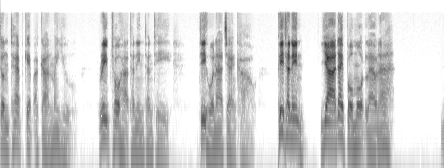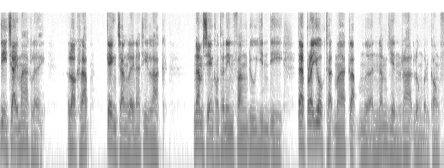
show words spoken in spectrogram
จนแทบเก็บอาการไม่อยู่ รีบโทรหาธนินทันที ที่หัวหน้าแจ้งข่าว พี่ธนินยาได้โปรโมทแล้วนะ ดีใจมากเลยหรอครับ เก่งจังเลยนะที่รักน้ำเสียงของธนินฟังดูยินดี แต่ประโยคถัดมากลับเหมือนน้ำเย็นราดลงบนกองไฟ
